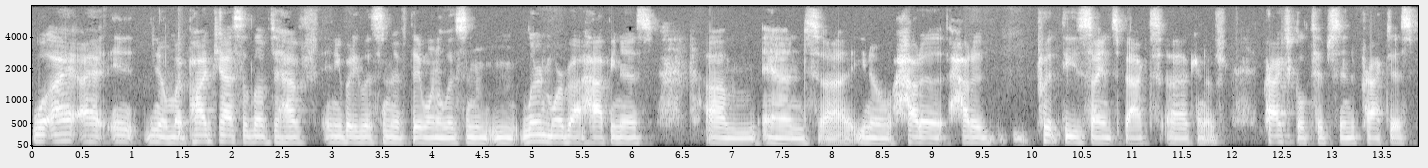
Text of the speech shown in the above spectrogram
well, I, I, you know, my podcast. I'd love to have anybody listen if they want to listen, learn more about happiness, um, and uh, you know how to how to put these science-backed uh, kind of practical tips into practice.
